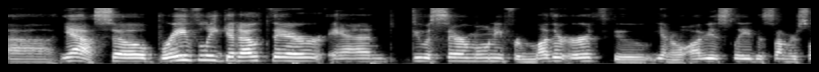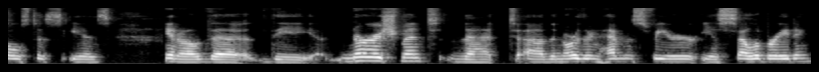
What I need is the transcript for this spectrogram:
Uh, yeah, so bravely get out there and do a ceremony for Mother Earth, who, you know, obviously the summer solstice is you know the the nourishment that uh, the northern hemisphere is celebrating.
